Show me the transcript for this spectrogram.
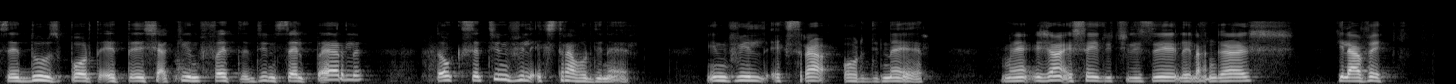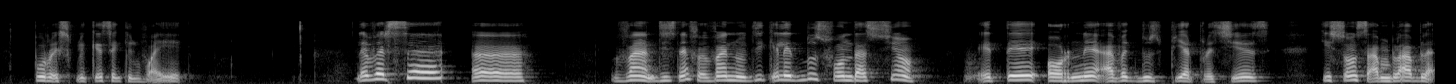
Ces douze portes étaient chacune faites d'une seule perle. Donc c'est une ville extraordinaire. Une ville extraordinaire. Mais Jean essaye d'utiliser le langage qu'il avait pour expliquer ce qu'il voyait. Le verset 20, 19 et 20 nous dit que les douze fondations étaient ornées avec douze pierres précieuses qui sont semblables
